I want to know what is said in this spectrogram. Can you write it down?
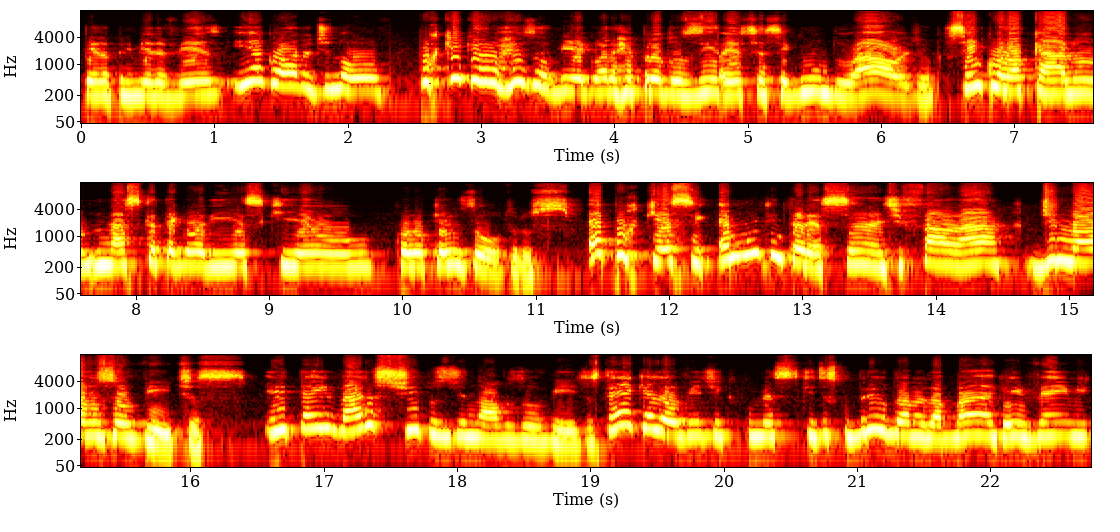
pela primeira vez e agora de novo. Por que, que eu resolvi agora reproduzir esse segundo áudio sem colocá-lo nas categorias que eu coloquei os outros? É porque assim, é muito interessante falar de novos ouvintes. E tem vários tipos de novos ouvintes. Tem aquele ouvinte que, comece, que descobriu o dono da banca e vem me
